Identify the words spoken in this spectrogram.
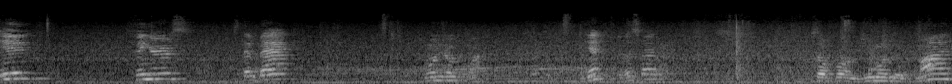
in, fingers, step back. Jumonji Kamae. Again, the other side. So from Jumonji Kamae,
